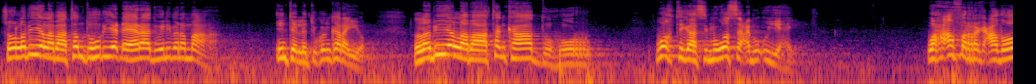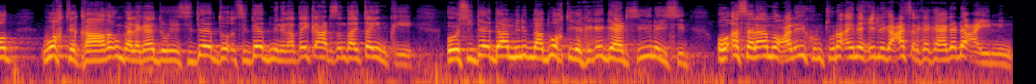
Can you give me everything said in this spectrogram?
Soo labiyo labaatan duhur iyo dheeraad welibana ma aha. Inta la tukan karayo. Labiyo labaatankaa duhur waktigaasi muwasac buu u yahay wax afar ragcadood wakti qaada unbaa lagaa doogaya sideed minid hadday ka hadhsan tahay timekii. Oo sideeddaa minidna aad waktiga kaga gaadhsiinaysid. Oo assalaamu calaykum tuna ayna xilliga casarka kaaga dhacaynin.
